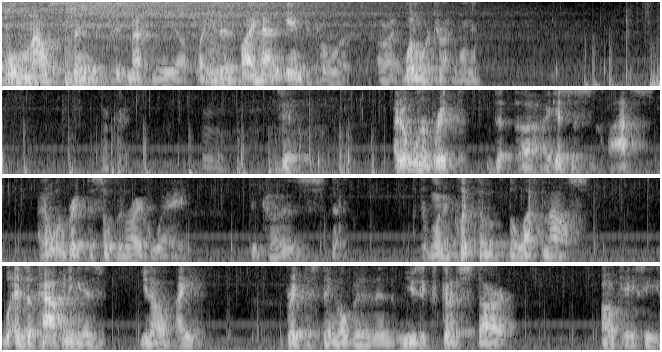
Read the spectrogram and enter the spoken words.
Whole mouse thing is, is messing me up. Like I said, if I had a game controller, all right, one more try, one more. Okay. See, I don't want to break the. Uh, I guess this is glass. I don't want to break this open right away because the, when I click the the left mouse, what ends up happening is, you know, I break this thing open and then the music's gonna start. Okay, see,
